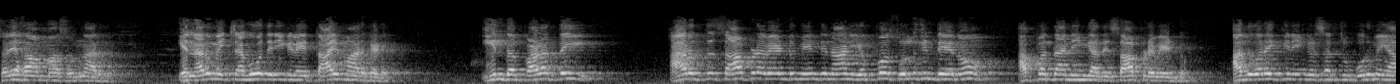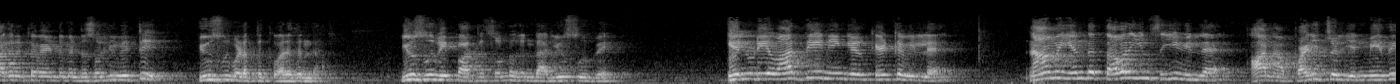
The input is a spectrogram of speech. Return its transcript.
சுரேகா அம்மா சொன்னார்கள். என் அருமை சகோதரிகளே தாய்மார்களே இந்த பழத்தை அறுத்து சாப்பிட வேண்டும் என்று நான் எப்போ சொல்லுகின்றேனோ அப்பந்தான் நீங்க அதை சாப்பிட வேண்டும். அதுவரைக்கும் நீங்கள் சற்று பொறுமையாக இருக்க வேண்டும் என்று சொல்லிவிட்டு யூசுப் இடத்துக்கு வருகின்றார். யூசுஃபை பார்த்து சொல்லுகின்றார் யூசுஃபே என்னுடைய வார்த்தையை நீங்கள் கேட்கவில்லை. நாம எந்த தவறையும் செய்யவில்லை. ஆனா பழிச்சொல் என் மீது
